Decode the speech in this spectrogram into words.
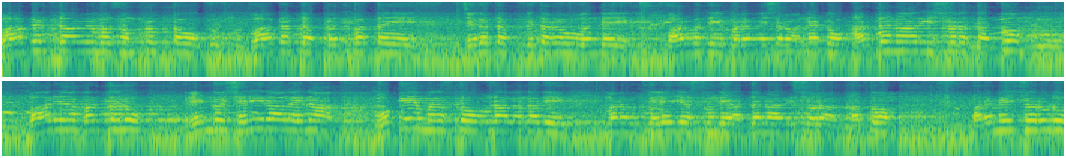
వాగర్ధావివ సంపృక్తౌ వాగర్ధ ప్రతిపత్తయే జగత పితరవు వందే. పార్వతీ పరమేశ్వరం అన్నట్టు అర్ధనారీశ్వర తత్వం భార్యాభర్తలు రెండు శరీరాలైన ఒకే మనసుతో ఉండాలన్నది మనకు తెలియజేస్తుంది అర్ధనారీశ్వర తత్వం. పరమేశ్వరుడు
